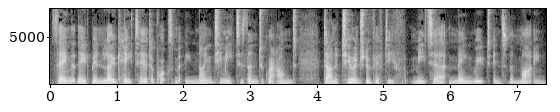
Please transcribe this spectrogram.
saying that they'd been located approximately 90 metres underground down a 250 metre main route into the mine.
